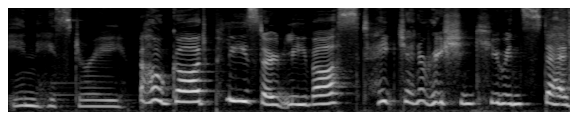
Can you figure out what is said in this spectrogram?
in history. Oh god, please don't leave us. Take Generation Q instead.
